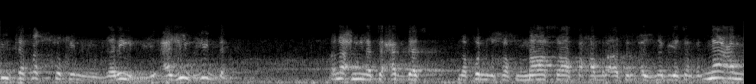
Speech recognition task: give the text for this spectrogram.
في تفسخ غريب عجيب جدا. ونحن نتحدث نقول نصف ما صافح امرأة أجنبية نعم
